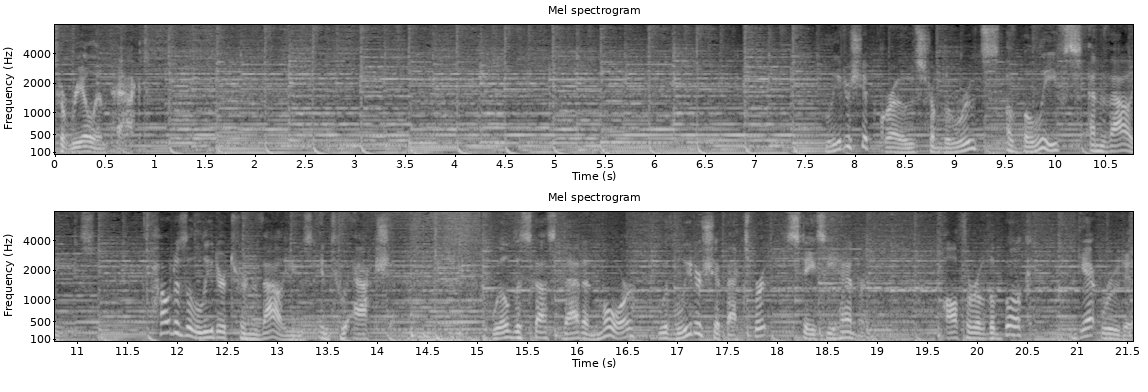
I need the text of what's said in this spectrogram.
to Real Impact. Leadership grows from the roots of beliefs and values. How does a leader turn values into action? We'll discuss that and more with leadership expert Stacy Henry, author of the book Get Rooted:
